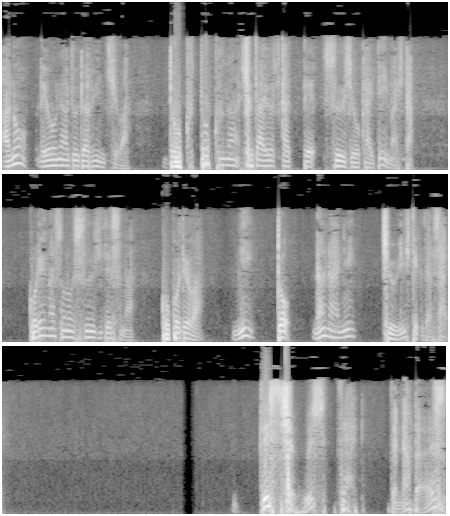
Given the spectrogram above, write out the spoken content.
あのレオナルド・ダ・ヴィンチは独特な書体を使って数字を書いていました。これがその数字ですが、ここでは2と7に注意してください。This shows that the numbers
